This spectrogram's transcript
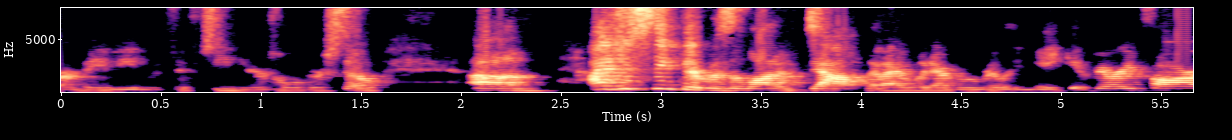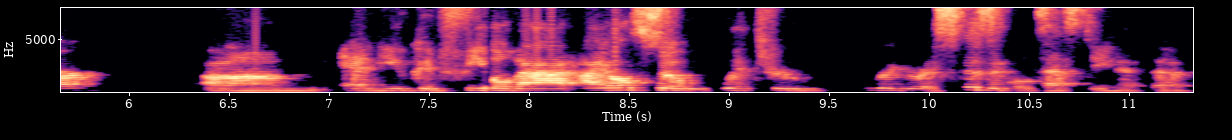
or maybe even 15 years older. So um, I just think there was a lot of doubt that I would ever really make it very far. Um, and you could feel that. I also went through rigorous physical testing at the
